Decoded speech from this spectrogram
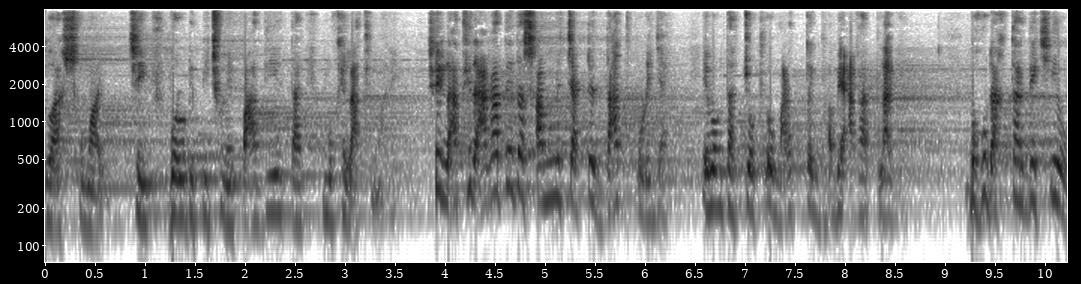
দোয়ার সময় সেই গরুটি পিছনে পা দিয়ে তার মুখে লাথি মারে। সেই লাথির আঘাতে তার সামনে চারটে দাঁত পড়ে যায় এবং তার চোখেও মারাত্মকভাবে আঘাত লাগে। বহু ডাক্তার দেখিয়েও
